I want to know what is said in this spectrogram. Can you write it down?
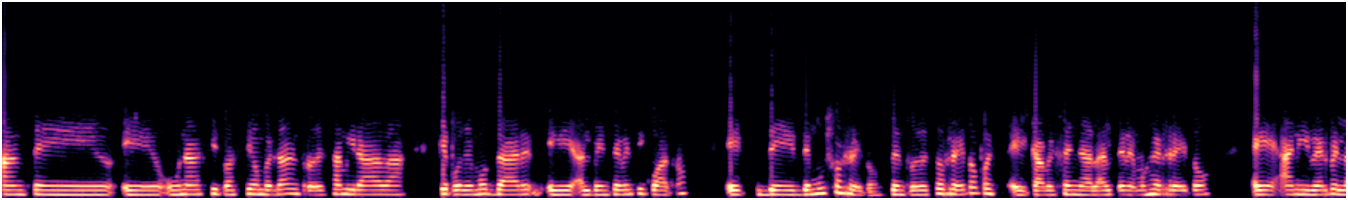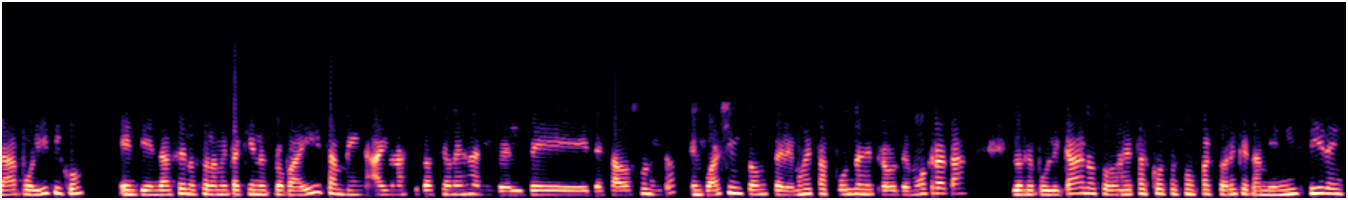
ante eh, una situación, ¿verdad? Dentro de esa mirada que podemos dar eh, al 2024 eh, de, muchos retos. Dentro de estos retos, pues eh, cabe señalar, tenemos el reto a nivel ¿verdad? político, entiéndase no solamente aquí en nuestro país, también hay unas situaciones a nivel de, de Estados Unidos. En Washington tenemos estas pugnas entre los demócratas, los republicanos, todas estas cosas son factores que también inciden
